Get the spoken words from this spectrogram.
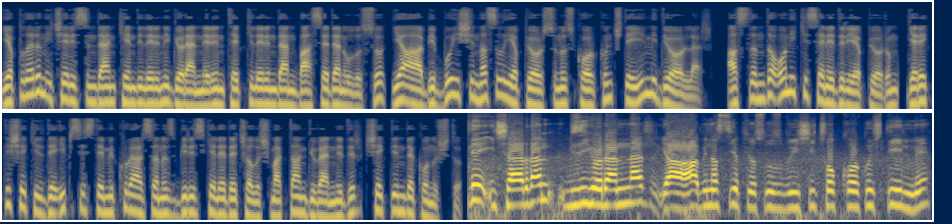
Yapıların içerisinden kendilerini görenlerin tepkilerinden bahseden ulusu, ya abi bu işi nasıl yapıyorsunuz korkunç değil mi diyorlar. Aslında 12 senedir yapıyorum, gerekli şekilde ip sistemi kurarsanız bir iskelede çalışmaktan güvenlidir, şeklinde konuştu. De içeriden bizi görenler ya abi nasıl yapıyorsunuz bu işi çok korkunç değil mi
